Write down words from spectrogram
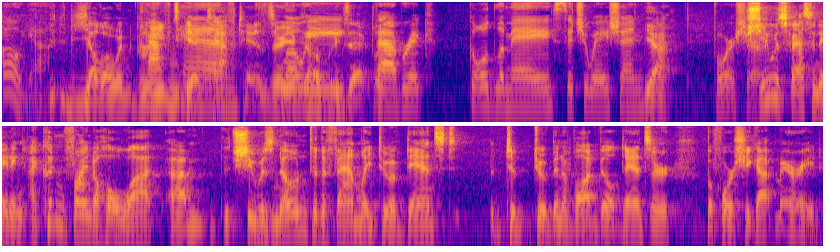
oh yeah, yellow and green Caftan, yeah caftans. There you go, exactly. Fabric, gold lame situation. Yeah, for sure. She was fascinating. I couldn't find a whole lot. Um, she was known to the family to have danced, to to have been a vaudeville dancer before she got married.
